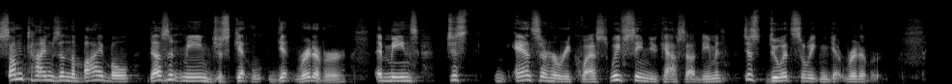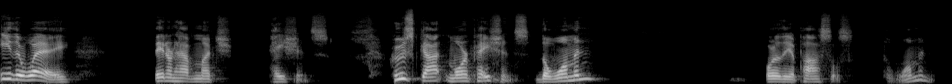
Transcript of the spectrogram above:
sometimes in the Bible doesn't mean just get, get rid of her. It means just answer her request. We've seen you cast out demons. Just do it so we can get rid of her. Either way, they don't have much patience. Who's got more patience? The woman or the apostles? The woman,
